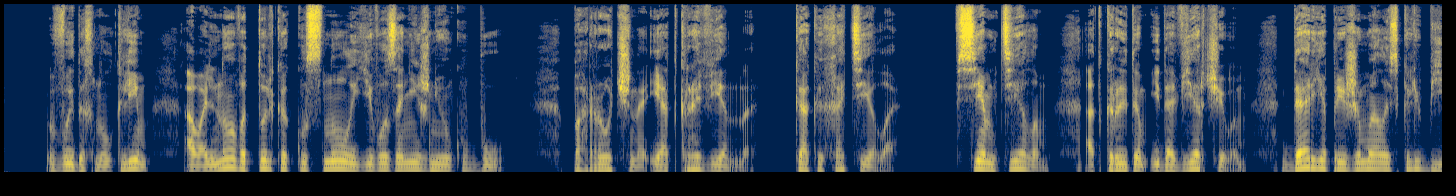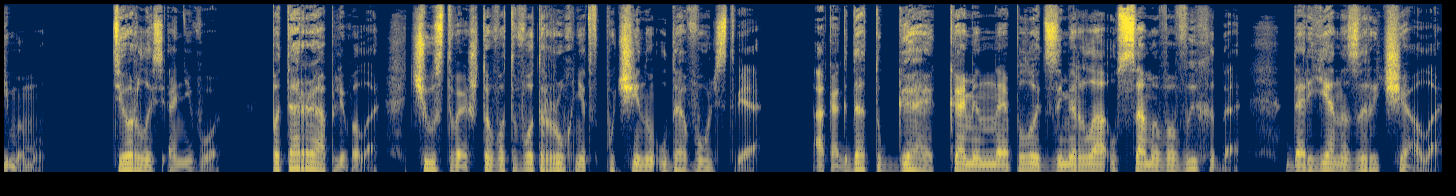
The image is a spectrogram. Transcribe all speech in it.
— выдохнул Клим, а Вольнова только куснула его за нижнюю губу. Порочно и откровенно, как и хотела. Всем телом, открытым и доверчивым, Дарья прижималась к любимому. Терлась о него, поторапливала, чувствуя, что вот-вот рухнет в пучину удовольствия. А когда тугая каменная плоть замерла у самого выхода, Дарьяна зарычала.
